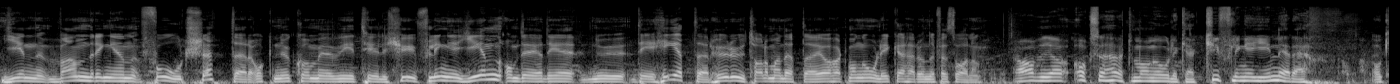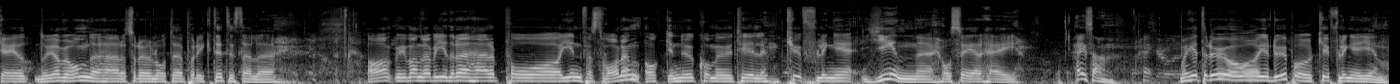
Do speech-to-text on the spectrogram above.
Ginvandringen fortsätter och nu kommer vi till Kyflinge gin, om det är det nu det heter. Hur uttalar man detta? Jag har hört många olika här under festivalen. Ja, vi har också hört många olika. Kyfflinge gin är det. Okej, då gör vi om det här så det låter på riktigt istället. Ja, vi vandrar vidare här på ginfestivalen och nu kommer vi till Kyfflinge gin och säger hej. Hejsan! Vad heter du och vad gör du på Kyfflinge gin?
